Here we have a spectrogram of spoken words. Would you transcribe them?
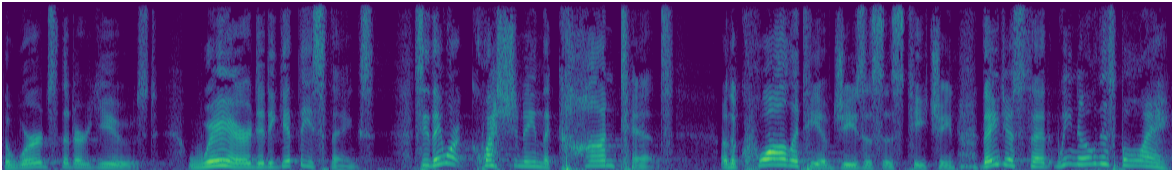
the words that are used. Where did he get these things? See, they weren't questioning the content or the quality of Jesus' teaching. They just said, We know this boy.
